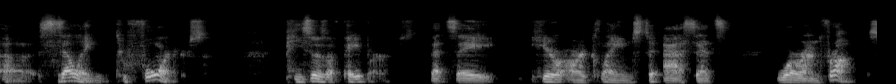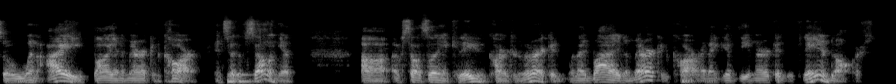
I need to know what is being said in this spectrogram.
uh, selling to foreigners pieces of paper that say, here are claims to assets where I'm from. So when I buy an American car, instead of selling it, uh, I'm selling a Canadian car to an American. When I buy an American car and I give the American the Canadian dollars,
